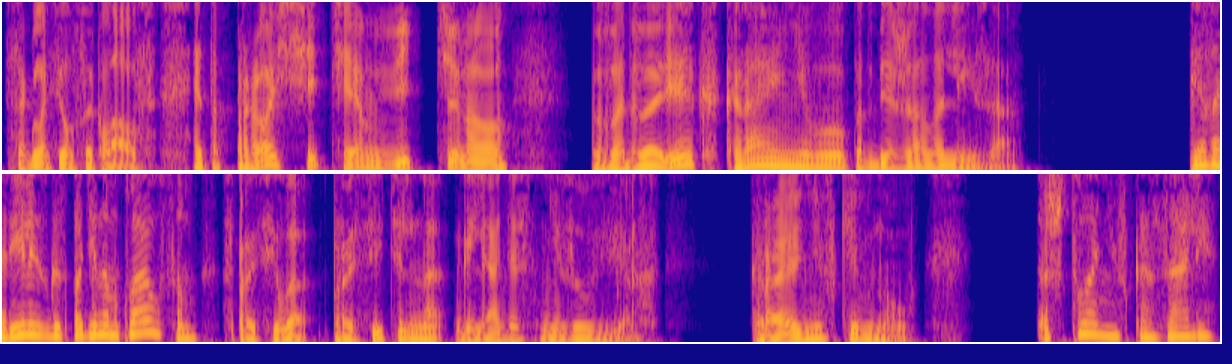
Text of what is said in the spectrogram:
согласился Клаус. Это проще, чем ветчину. Во дворе к Крайневу подбежала Лиза. «Говорили с господином Клаусом?» — спросила просительно, глядя снизу вверх. Крайнев кивнул. Что они сказали?»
